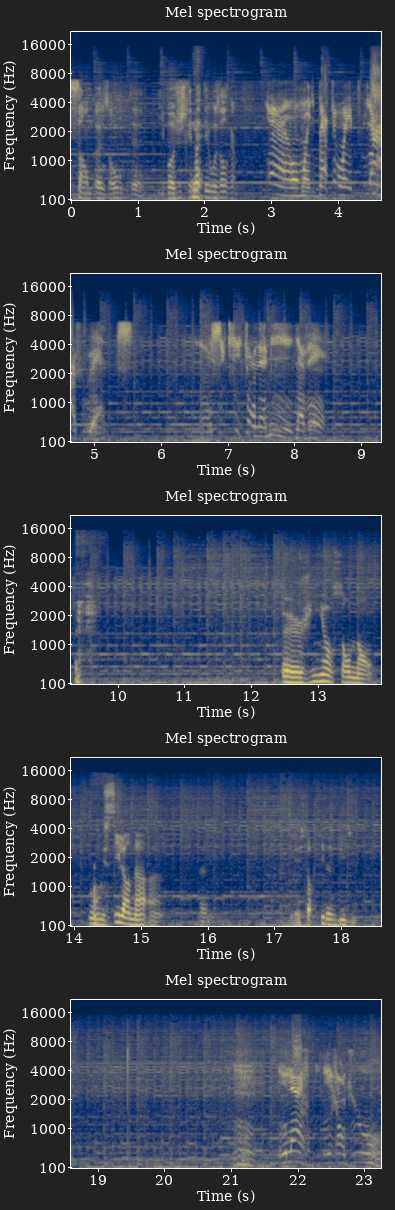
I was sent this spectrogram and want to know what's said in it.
semble eux autres. euh, il va juste répéter aux autres comme Ah, au moins le bateau est plus là. Euh, C'est qui ton ami, Navet? Euh, J'ignore son nom. Ou s'il en a un. Euh, il est sorti de ce bidou. Et il est rendu où?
